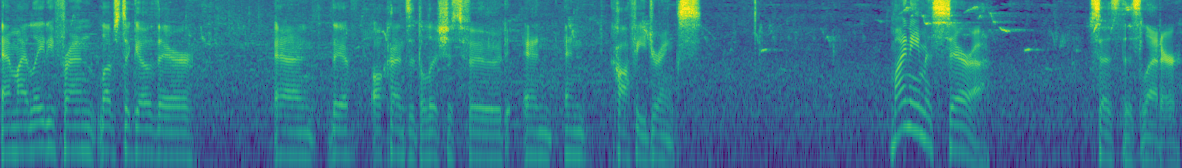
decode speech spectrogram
and my lady friend loves to go there and they have all kinds of delicious food and, and coffee drinks. My name is Sarah, says this letter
